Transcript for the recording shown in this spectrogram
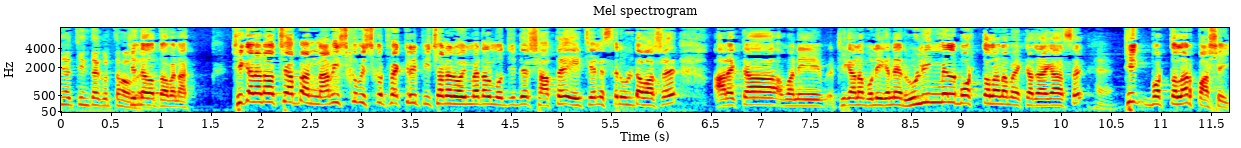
নিয়ে চিন্তা করতে হবে। চিন্তা করতে হবে না। ঠিকানাটা হচ্ছে আপনার নাবিস্কো বিস্কুট ফ্যাক্টরি পিছনের ওই মেটাল মসজিদের সাথে এইচ এন এস এর উল্টা পাশে। আর একটা মানে ঠিকানা বলি এখানে রুলিং মেল বটতলা নামে একটা জায়গা আছে। হ্যাঁ। ঠিক বটতলার পাশেই।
